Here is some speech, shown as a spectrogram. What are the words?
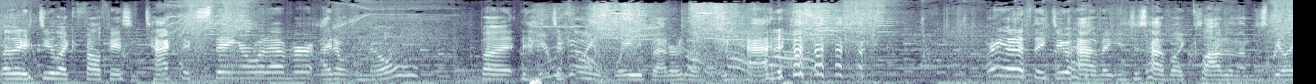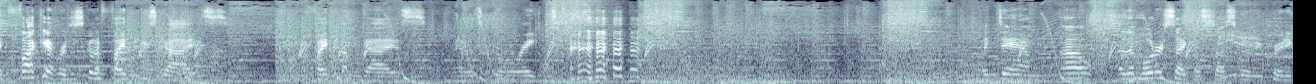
Whether they do like a Final Fantasy Tactics thing or whatever, I don't know. But definitely way better than what we had. or even if they do have it, you just have like Cloud and them just be like, fuck it, we're just gonna fight these guys. Fight them guys. It was great. Like, damn. Oh, the motorcycle stuff's gonna be pretty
